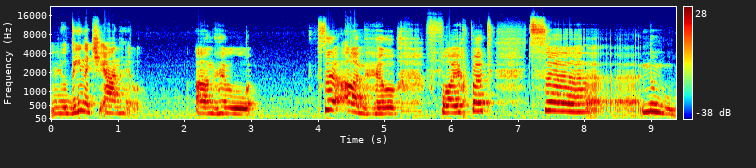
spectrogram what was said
людина чи ангел? Ангел. Це ангел. Фаєрпет. Це. Ну.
